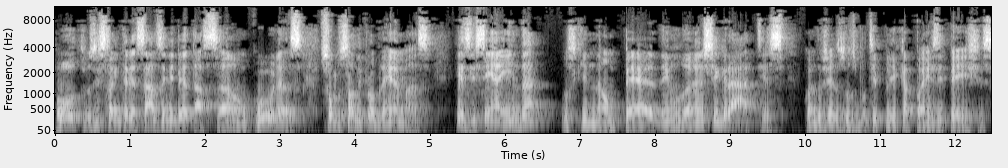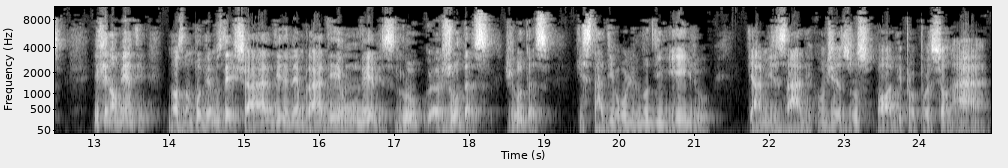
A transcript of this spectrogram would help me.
Outros estão interessados em libertação, curas, solução de problemas. Existem ainda os que não perdem um lanche grátis quando Jesus multiplica pães e peixes. E finalmente, nós não podemos deixar de lembrar de um deles, Judas, Judas, que está de olho no dinheiro que a amizade com Jesus pode proporcionar.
